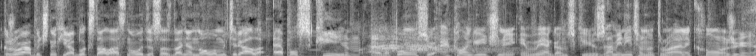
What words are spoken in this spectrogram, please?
Кожура обычных яблок стала основой для создания нового материала Apple Skin. Это полностью экологичный и веганский заменитель натуральной кожи.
